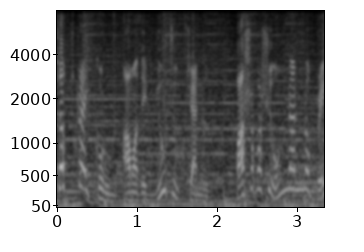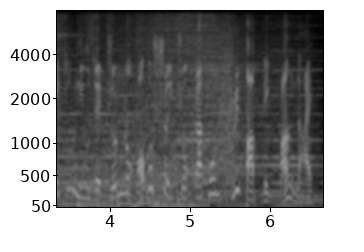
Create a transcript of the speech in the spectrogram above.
সাবস্ক্রাইব করুন আমাদের ইউটিউব চ্যানেল পাশাপাশি অন্যান্য ব্রেকিং নিউজের জন্য অবশ্যই চোখ রাখুন রিপাবলিক বাংলায়।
